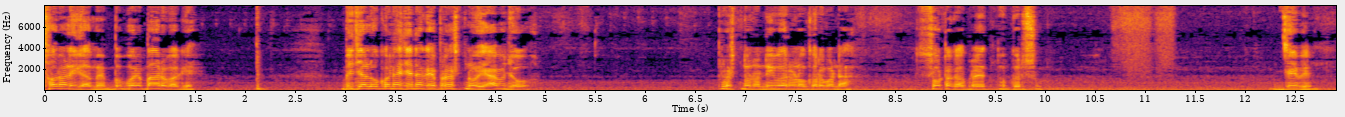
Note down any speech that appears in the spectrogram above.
થોરાળી ગામે બપોરે બાર વાગે બીજા લોકોને જેના કંઈ પ્રશ્નો હોય આવજો. પ્રશ્નોના નિવારણો કરવાના સો ટકા પ્રયત્નો કરશું. જય ભીમ.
